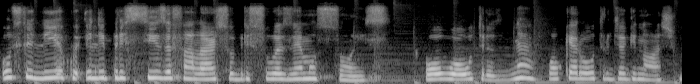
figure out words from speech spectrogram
O celíaco, ele precisa falar sobre suas emoções ou outras, né? Qualquer outro diagnóstico.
